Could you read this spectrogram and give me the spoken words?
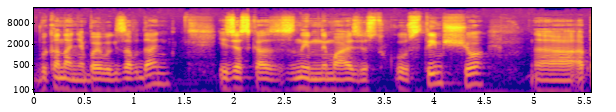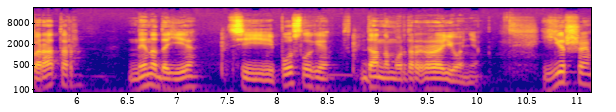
виконання бойових завдань, і зв'язка з ним немає зв'язку з тим, що е, оператор не надає цієї послуги в даному районі. Гірше,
